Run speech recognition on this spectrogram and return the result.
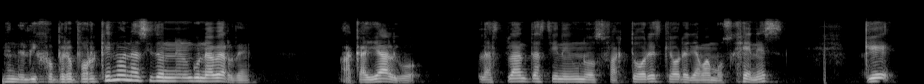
Mendel dijo, pero ¿por qué no ha nacido ninguna verde? Acá hay algo. Las plantas tienen unos factores que ahora llamamos genes, que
